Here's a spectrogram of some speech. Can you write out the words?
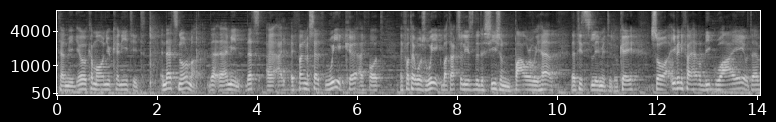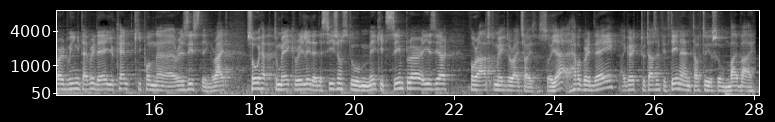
tell me, oh come on, you can eat it. And that's normal. That, I mean, that's I, I find myself weak. I thought I thought I was weak, but actually it's the decision power we have that is limited, okay? So even if I have a big why, whatever, doing it every day, you can't keep on uh, resisting, right? So we have to make really the decisions to make it simpler, easier for us to make the right choices. So yeah, have a great day, a great 2015 and talk to you soon. Bye bye.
